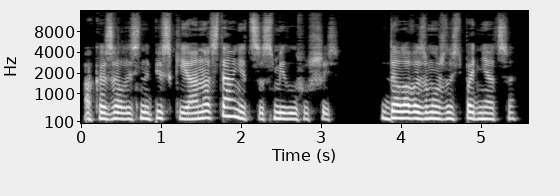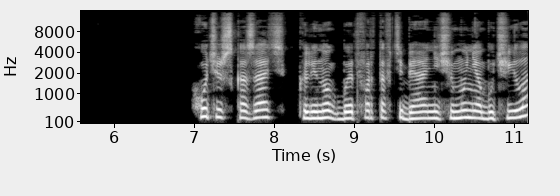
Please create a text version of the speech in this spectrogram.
оказалась на песке, а наставница, смилувшись, дала возможность подняться. Хочешь сказать, клинок Бетфортов тебя ничему не обучила?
